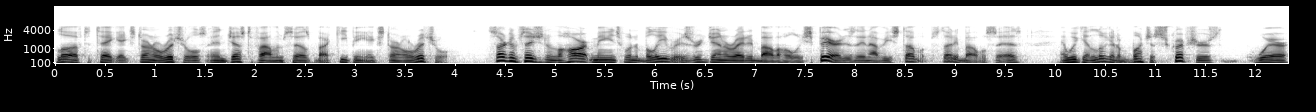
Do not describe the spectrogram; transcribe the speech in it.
love to take external rituals and justify themselves by keeping external ritual. Circumcision of the heart means when a believer is regenerated by the Holy Spirit, as the NIV Study Bible says, and we can look at a bunch of scriptures where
